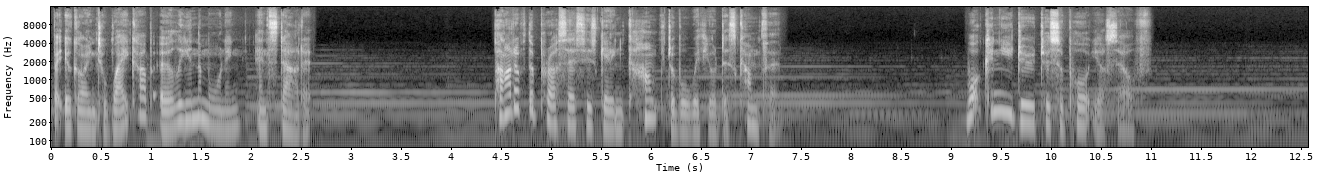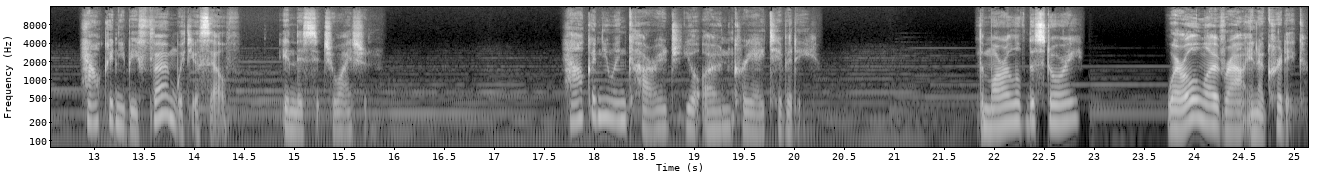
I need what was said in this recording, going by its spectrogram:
but you're going to wake up early in the morning and start it. Part of the process is getting comfortable with your discomfort. What can you do to support yourself? How can you be firm with yourself in this situation? How can you encourage your own creativity? The moral of the story? We're all over our inner critic,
